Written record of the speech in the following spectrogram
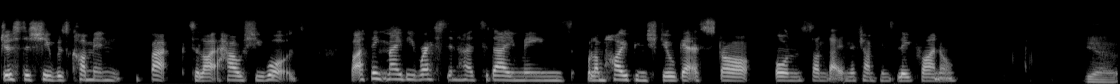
just as she was coming back to like how she was. But I think maybe resting her today means well, I'm hoping she'll get a start on Sunday in the Champions League final. Yeah,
